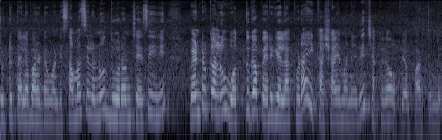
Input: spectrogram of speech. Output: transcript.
జుట్టు తెల్లబడటం వంటి సమస్యలను దూరం చేసి వెంట్రుకలు ఒత్తుగా పెరిగేలా కూడా ఈ కషాయం అనేది చక్కగా ఉపయోగపడుతుంది.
